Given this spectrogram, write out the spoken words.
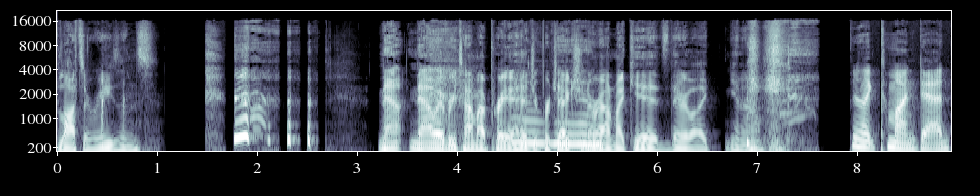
lots of reasons. Now now every time I pray a hedge of Oh, protection man. around my kids, they're like, you know, They're like, "Come on, Dad."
